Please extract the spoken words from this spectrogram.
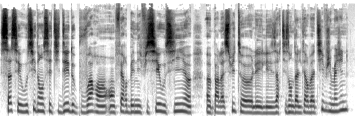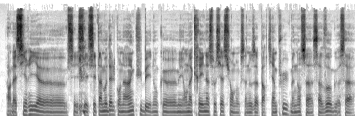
Ça c'est aussi dans cette idée de pouvoir en, faire bénéficier aussi par la suite les artisans d'alternatives, j'imagine? Alors la Syrie, euh, c'est un modèle qu'on a incubé, donc, euh, mais on a créé une association, donc ça nous appartient plus. Maintenant, ça, ça, vogue, ça,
